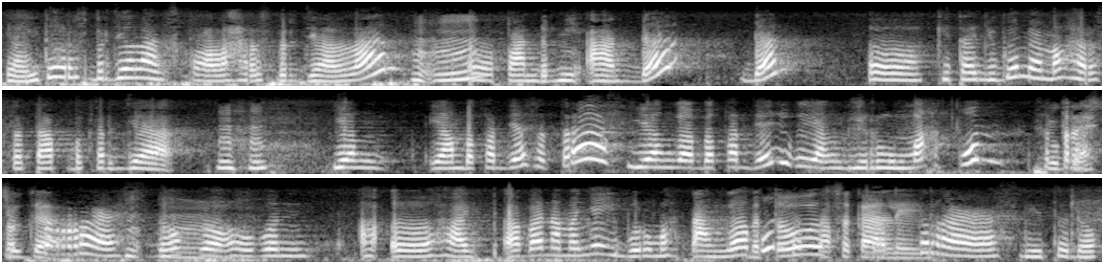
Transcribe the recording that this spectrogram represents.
Ya itu harus berjalan. Sekolah harus berjalan. Mhm. eh, pandemi ada dan eh, kita juga memang harus tetap bekerja Mhm. Yang yang bekerja stres, yang nggak bekerja juga yang di rumah pun juga Stres juga. stres, dok. Mm-mm. Walaupun uh, uh, ha- apa namanya ibu rumah tangga pun Betul tetap sekali. stres gitu, dok.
